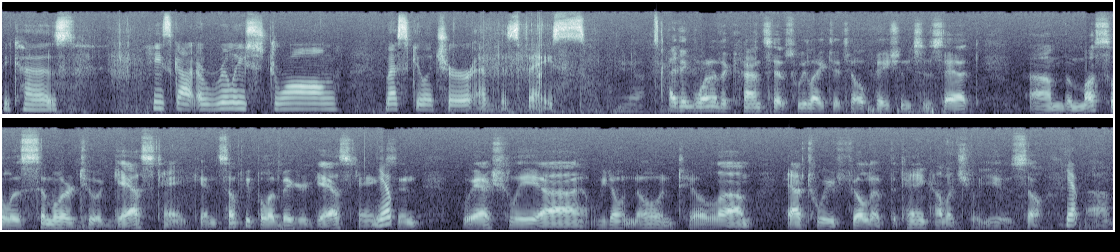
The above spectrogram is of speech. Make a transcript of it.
because he's got a really strong musculature of his face. Yeah. I think one of the concepts we like to tell patients is that um, the muscle is similar to a gas tank, and some people have bigger gas tanks, Yep. and we actually uh, we don't know until um, after we've filled up the tank how much you'll use. So Yep. um,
